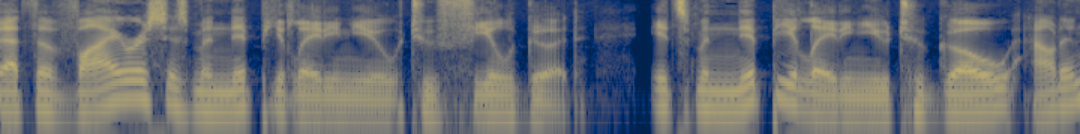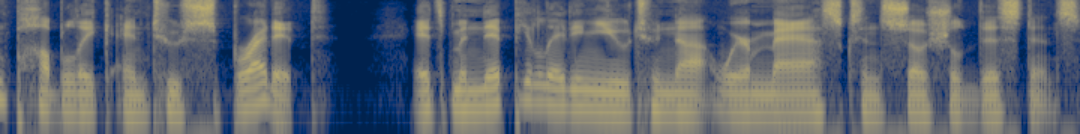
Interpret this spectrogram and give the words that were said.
that the virus is manipulating you to feel good. It's manipulating you to go out in public and to spread it. It's manipulating you to not wear masks and social distance.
